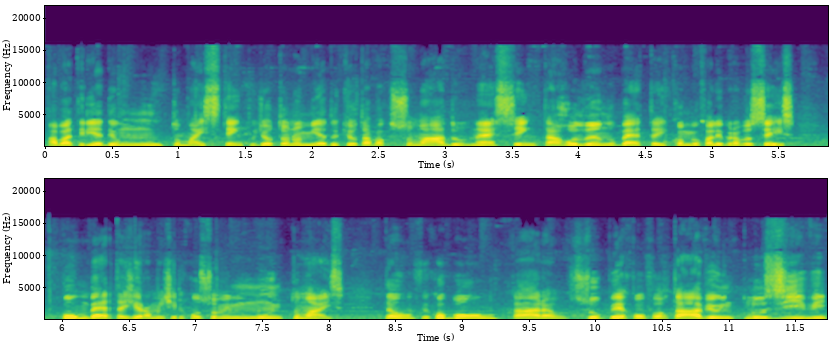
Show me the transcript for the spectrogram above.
A bateria deu muito mais tempo de autonomia do que eu estava acostumado, né? Sem estar tá rolando beta. E como eu falei para vocês, com beta geralmente ele consome muito mais. Então ficou bom, cara, super confortável. Inclusive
